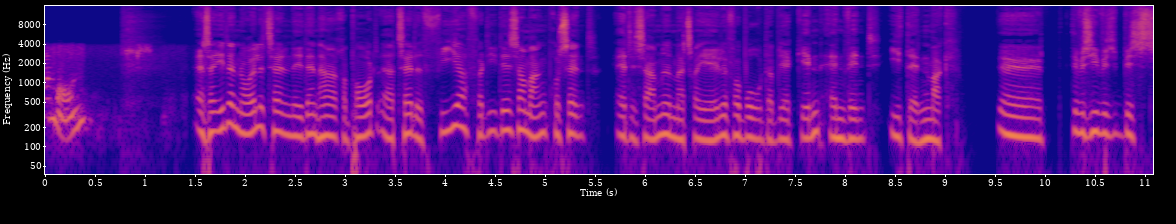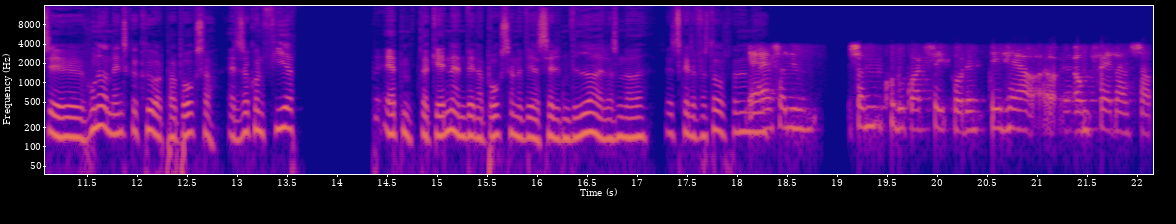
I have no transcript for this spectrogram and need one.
Godmorgen. Altså et af nøgletallene i den her rapport er tallet 4, fordi det er så mange procent af det samlede materialeforbrug, der bliver genanvendt i Danmark. Øh, det vil sige, hvis, hvis 100 øh, mennesker køber et par bukser, er det så kun fire af dem, der genanvender bukserne ved at sælge dem videre eller sådan noget? Skal det forstås på den ja, måde? Ja, sådan, sådan kunne du godt se på det. Det her øh, omfatter så,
